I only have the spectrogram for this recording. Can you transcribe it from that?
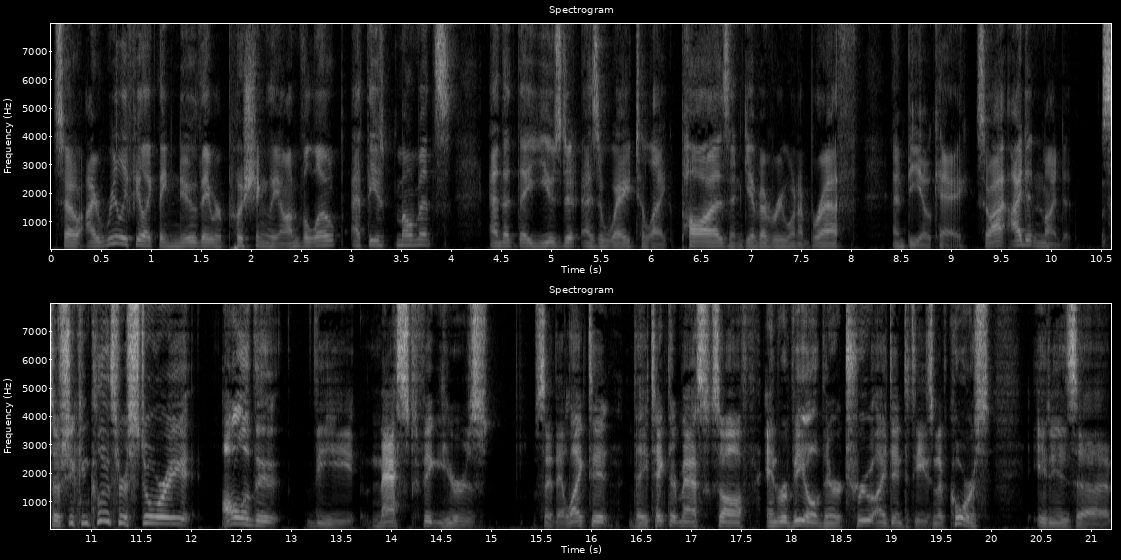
So I really feel like they knew they were pushing the envelope at these moments, and that they used it as a way to like pause and give everyone a breath and be okay. So I, I didn't mind it. so she concludes her story. All of the the masked figures say they liked it. They take their masks off and reveal their true identities. And of course, it is uh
